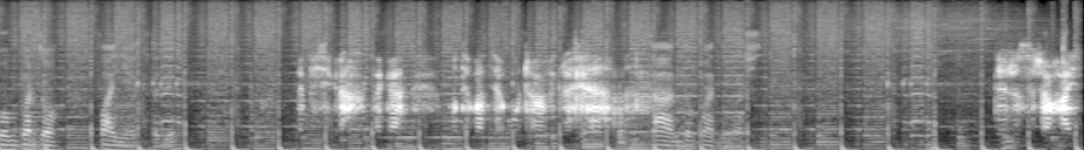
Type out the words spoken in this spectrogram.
Byłoby bardzo fajnie wtedy. Lepiej się gra. Taka motywacja ucza wygrania. Tak, dokładnie właśnie. Ty już usłyszał hajs,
